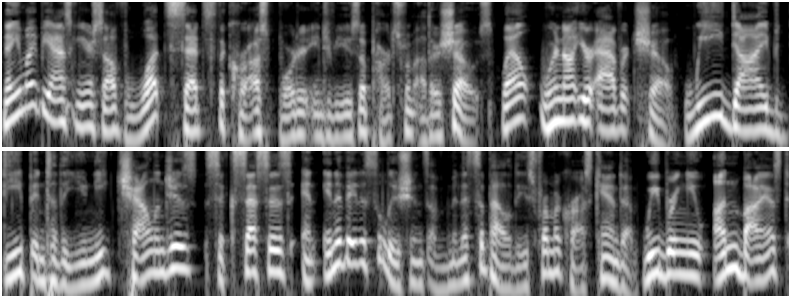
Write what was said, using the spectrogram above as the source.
Now, you might be asking yourself, what sets the cross border interviews apart from other shows? Well, we're not your average show. We dive deep into the unique challenges, successes, and innovative solutions of municipalities from across Canada. We bring you unbiased,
